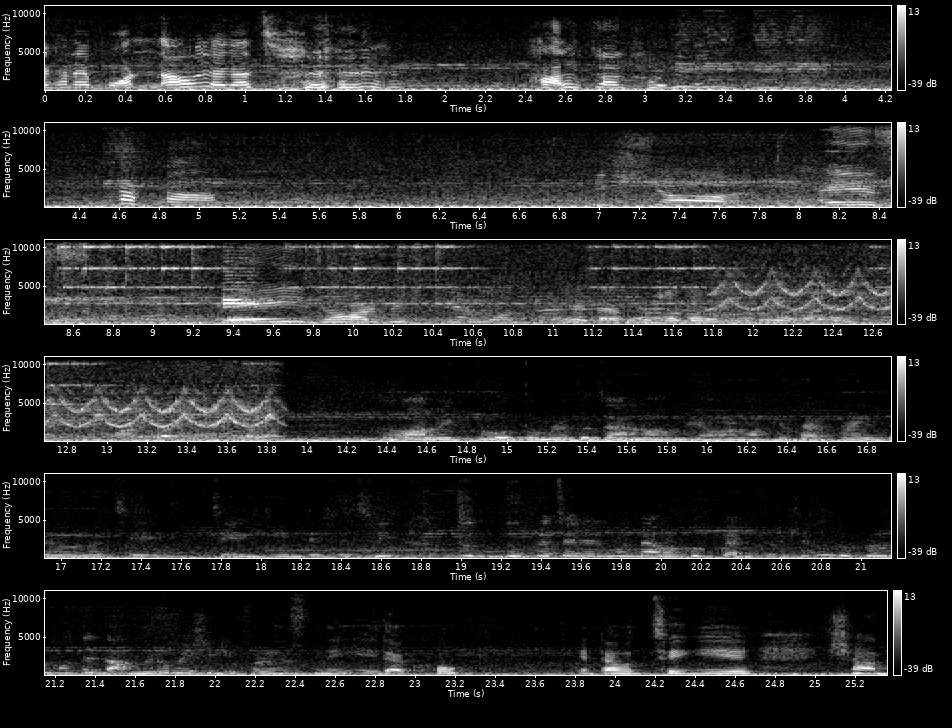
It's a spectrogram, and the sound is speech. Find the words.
এখানে বন্যা হয়ে গেছে, হালকা করে। ঈশ্বর এই ঝড় বৃষ্টির মধ্যে দেখো। তো আমি তো তোমরা তো জানো, আমি আমার মাকে সারপ্রাইজ দেওয়া হলো চেন কিনতে এসেছি। তো দুটো চেনের মধ্যে আমার খুব কনফিউশন দুটোর মধ্যে দামেরও বেশি ডিফারেন্স নেই, এই দেখো। এটা হচ্ছে গিয়ে সাত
